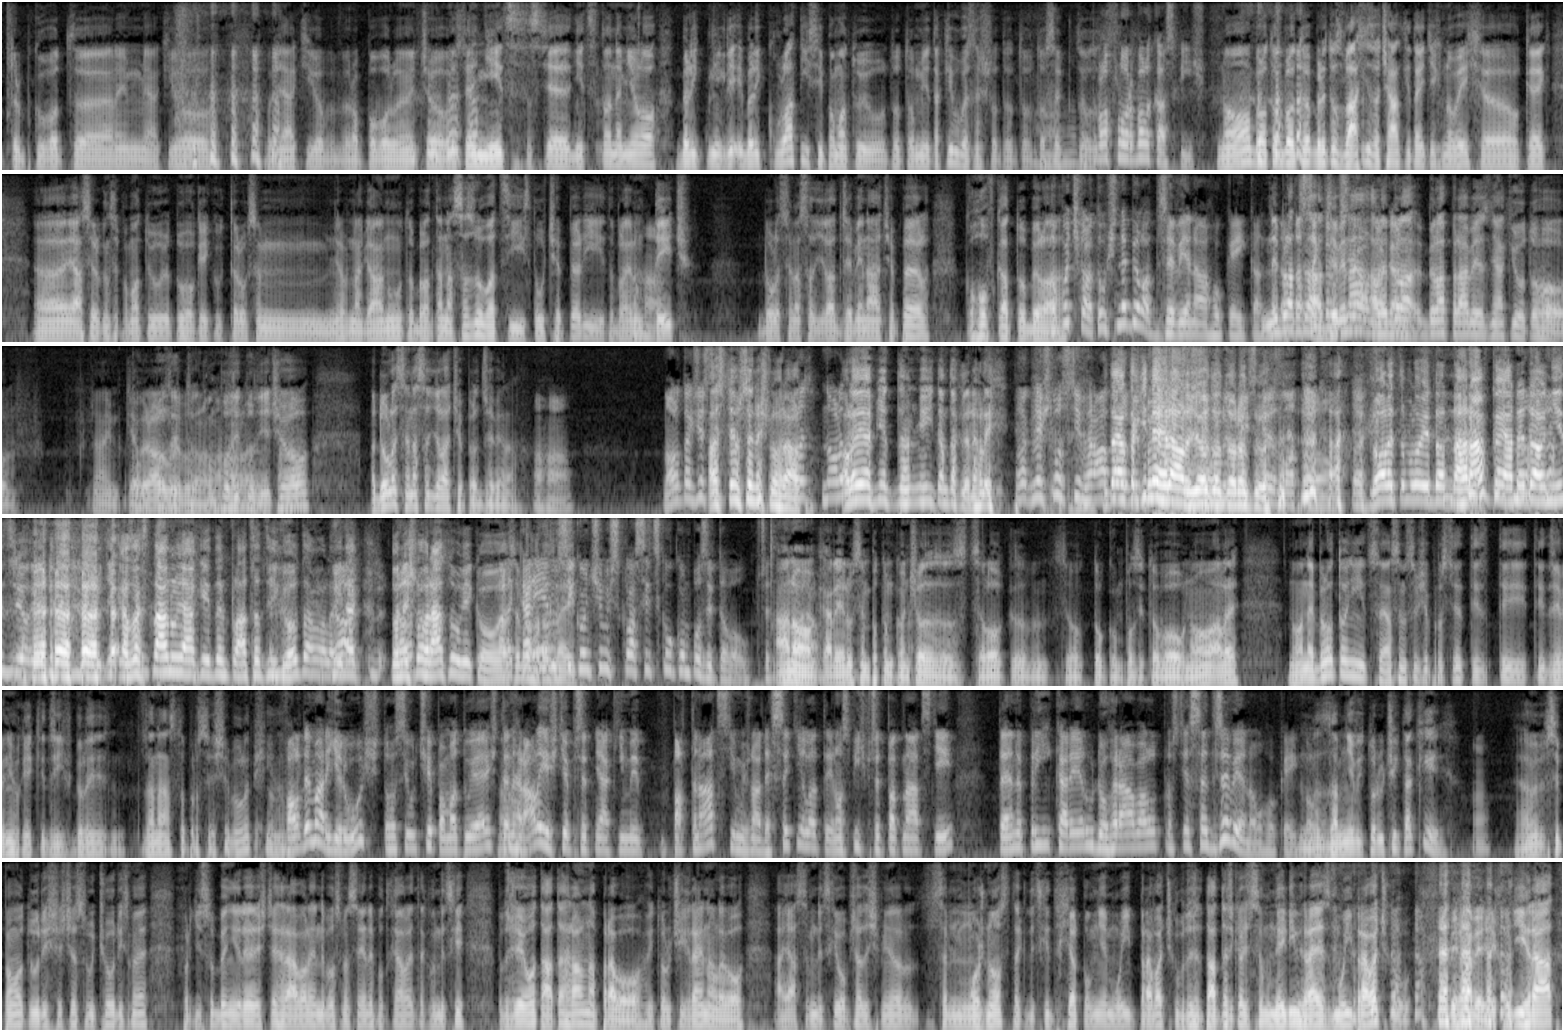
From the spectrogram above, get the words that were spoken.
trubku od, eh, já nevím, nějakého, od nějakého ropovodu, něčeho, prostě nic, prostě nic to nemělo, byli, někdy i byli kulatý, si pamatuju, to, to mě taky vůbec nešlo, to, to, to, se, to, to byla florbalka spíš. No, bylo to, bylo to, byly to zvláštní začátky tady těch nových uh, hokejek, uh, já si dokonce pamatuju tu hokejku, kterou jsem měl v Nagánu, to byla ta nasazovací s tou čepelí, to byla jenom Aha. tyč, dole se nasadila dřevěná čepel, kohovka to byla. No počkal, to už nebyla dřevěná hokejka. Teda. Nebyla celá se, dřevěná, ale byla, byla právě z nějakého toho, nevím, kevralu nebo no, kompozitu z něčeho. Aha. A dole se nasadila čepel dřevěná. Aha. No, ale takže si... Ale s tím se nešlo hrát. Ale, no, ale, ale tak... mě, mě ji tam takhle dali. No tak nešlo s tím hrát. No, tak já taky nehrál, že jo, to Torontu. no. no, ale to bylo jedna nahrávka, já nedal nic, že jo. Proti Kazachstánu nějaký ten plácací gol tam, ale no, jinak to no, nešlo hrát s tou gikou. Ale kariéru si končil už s klasickou kompozitovou. Ano, kariéru jsem potom končil s celou, celou tou kompozitovou, no, ale No nebylo to nic, já si myslím, že prostě ty, ty, ty dřevěné hokejky dřív byly, za nás to prostě ještě bylo lepší. No. Valdemar Jiruš, toho si určitě pamatuješ, ten no. hrál ještě před nějakými 15, možná 10 lety, no spíš před 15, ten prý kariéru dohrával prostě se dřevěnou hokejkou. No, za mě Viktor Učík taky. No. Já si pamatuju, když ještě s Učou, když jsme proti sobě někde ještě hrávali, nebo jsme se někde potkávali, tak on vždycky, protože jeho táta hrál napravo, Viktor Učík hraje nalevo, a já jsem vždycky občas, když měl jsem možnost, tak vždycky chtěl po mně moji pravačku, protože táta říkal, že se mu nejlíp hraje s mojí pravačkou v hlavě, že chodí hrát.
